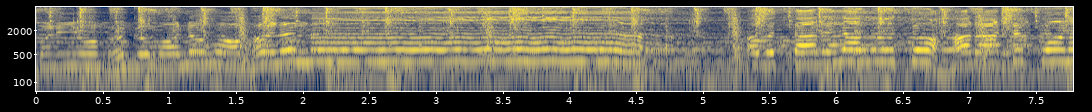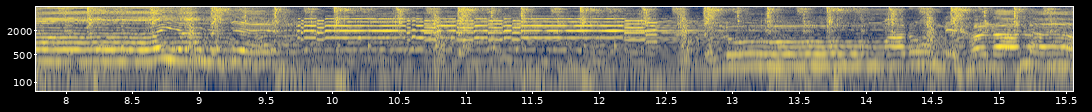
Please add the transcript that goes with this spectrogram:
પણ યો ભગવાન ભળના અવતાર યાલ તો હરાટ કોણા યાલ જે મારું નિહળાના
